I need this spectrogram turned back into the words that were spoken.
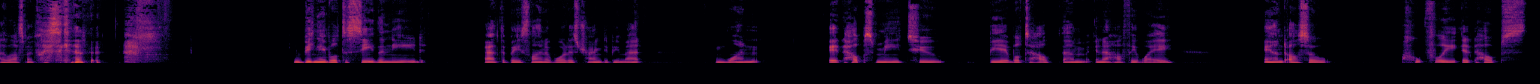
I lost my place again. Being able to see the need at the baseline of what is trying to be met, one, it helps me to be able to help them in a healthy way. And also, hopefully it helps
